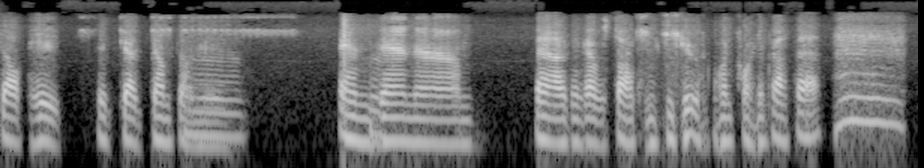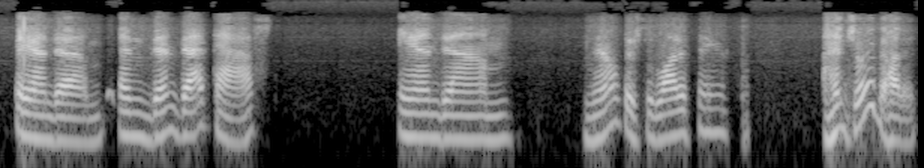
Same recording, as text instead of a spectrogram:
self hate that got dumped on mm. me. And mm. then um I think I was talking to you at one point about that. And um and then that passed. And um now there's a lot of things I enjoy about it.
